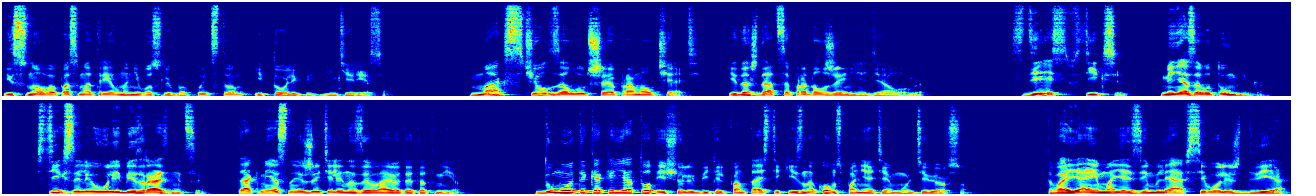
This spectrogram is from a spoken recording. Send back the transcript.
и снова посмотрел на него с любопытством и толикой интереса. Макс счел за лучшее промолчать и дождаться продолжения диалога. «Здесь, в Стиксе, меня зовут Умником. Стикс или Ули без разницы. Так местные жители называют этот мир. Думаю, ты, как и я, тот еще любитель фантастики и знаком с понятием мультиверсу. Твоя и моя Земля всего лишь две,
